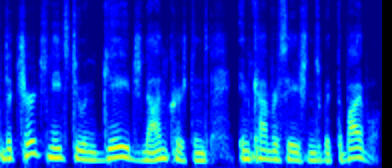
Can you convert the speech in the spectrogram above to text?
The church needs to engage non Christians in conversations with the Bible.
